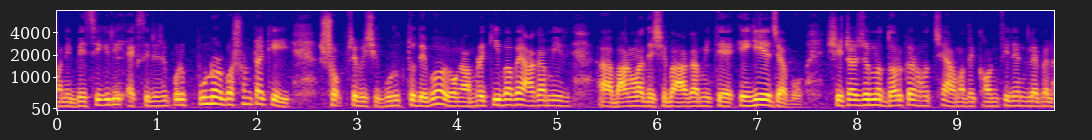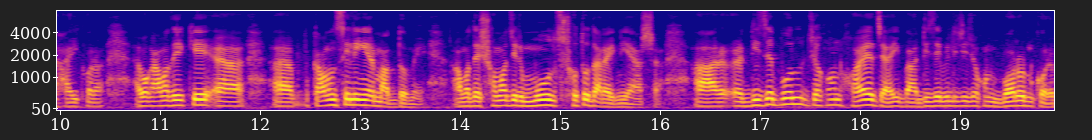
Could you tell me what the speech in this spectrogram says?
মানে বেসিক্যালি অ্যাক্সিডেন্টের পরে পুনর্বাসনটাকেই সবচেয়ে বেশি গুরুত্ব দেব এবং আমরা কীভাবে আগামীর বাংলাদেশে বা আগামীতে এগিয়ে যাব, সেটার জন্য দরকার হচ্ছে আমাদের কনফিডেন্ট লেভেল হাই করা এবং আমাদেরকে কাউন্সিলিংয়ের মাধ্যমে আমাদের সমাজের মূল স্রোত দ্বারাই নিয়ে আসা। আর ডিজেবল যখন হয়ে যায় বা ডিজেবিলিটি যখন বরণ করে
